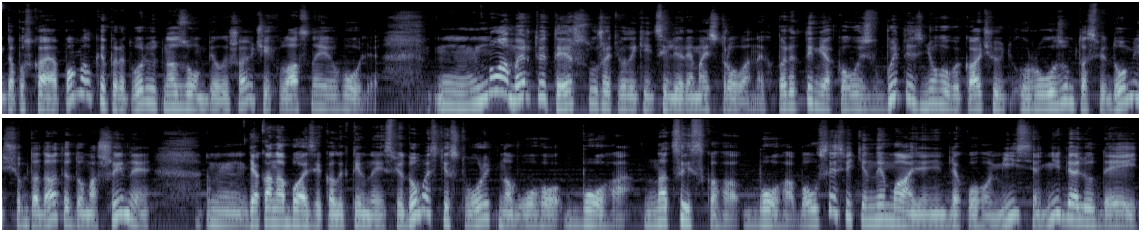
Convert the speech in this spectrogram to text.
допускає помилки, перетворюють на зомбі, лишаючи їх власної волі. Ну а мертві теж служать великій цілі ремайстрованих. Перед тим як когось вбити, з нього викачують розум та свідомість, щоб додати до машини, яка на базі колективної свідомості створить нового бога, нацистського бога. Бо у всесвіті немає ні для кого місця, ні для людей,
